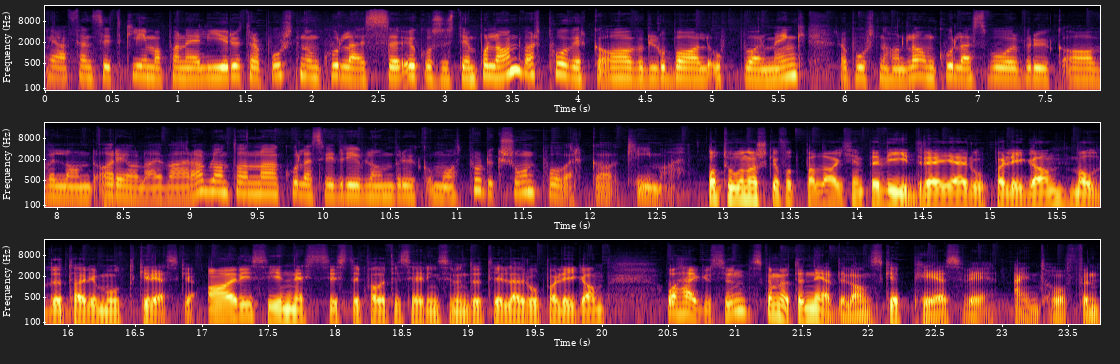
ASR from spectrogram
FN sitt klimapanel gir ut rapporten om hvordan økosystem på land blir påvirket av global oppvarming. Rapporten handler om hvordan vår bruk av landarealer i verden, bl.a. hvordan vi driver landbruk og matproduksjon, påvirker klimaet. Og to norske fotballag kjemper videre i Europaligaen. Molde tar imot greske Aris i nest siste kvalifiseringsrunde til Europaligaen. Og Haugesund skal møte nederlandske PSV Eindhoven.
